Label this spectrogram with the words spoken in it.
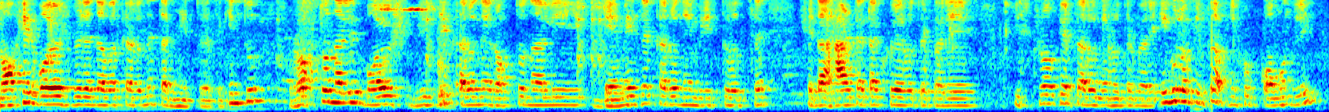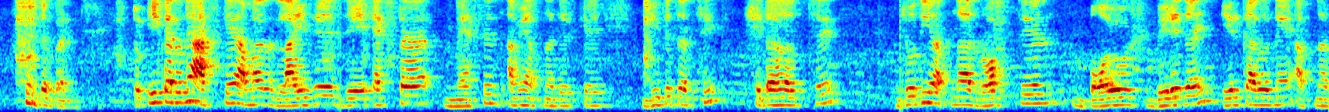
নখের বয়স বেড়ে যাওয়ার কারণে তার মৃত্যু হয়েছে। কিন্তু রক্তনালীর বয়স বৃদ্ধির কারণে, রক্তনালী ড্যামেজের কারণে মৃত্যু হচ্ছে, সেটা হার্ট অ্যাটাক হয়ে হতে পারে, স্ট্রোকের কারণে হতে পারে, এগুলো কিন্তু আপনি খুব কমনলি শুনতে পারেন। তো এই কারণে আজকে আমার লাইভে যে একটা মেসেজ আমি আপনাদেরকে দিতে চাচ্ছি, সেটা হচ্ছে যদি আপনার রক্তের বয়স বেড়ে যায়, এর কারণে আপনার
